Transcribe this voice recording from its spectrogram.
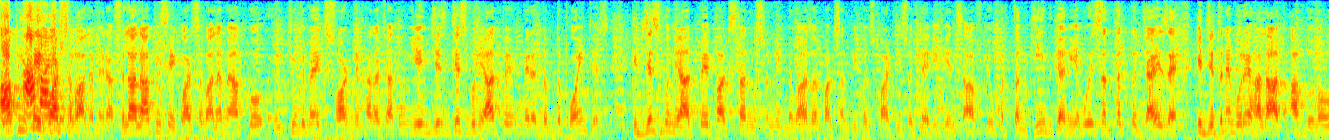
آپ ہی سے ایک اور سوال ہے میرا۔ فی الحال آپ ہی سے ایک اور سوال ہے۔ میں آپ کو کیونکہ میں ایک شارٹ دکھانا چاہتا ہوں یہ جس بنیاد پہ میرا دا پوائنٹ ہے کہ جس بنیاد پہ پاکستان مسلم لیگ نواز اور پاکستان پیپلز پارٹی سے تحریک تحریک انصاف کے اوپر تنقید کر رہی ہے وہ اس حد تک تو جائز ہے کہ جتنے برے حالات آپ دونوں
